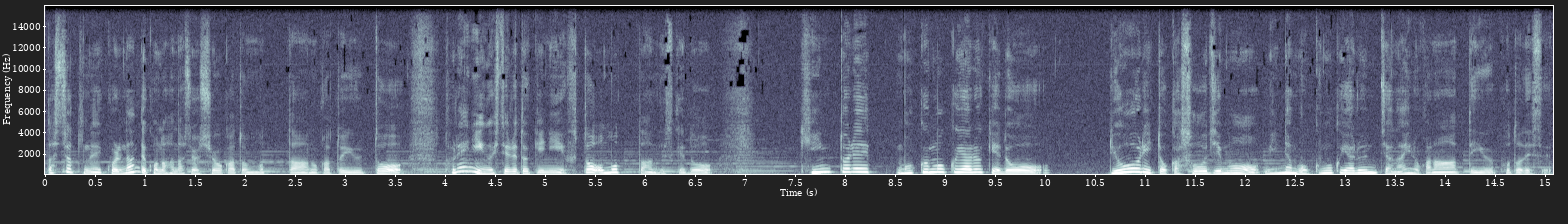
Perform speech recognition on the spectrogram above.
私ちょっとねこれなんでこの話をしようかと思ったのかというとトレーニングしてる時にふと思ったんですけど筋トレ黙々やるけど料理とか掃除もみんな黙々やるんじゃないのかなっていうことです。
